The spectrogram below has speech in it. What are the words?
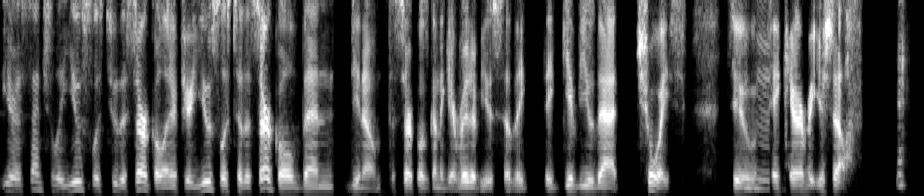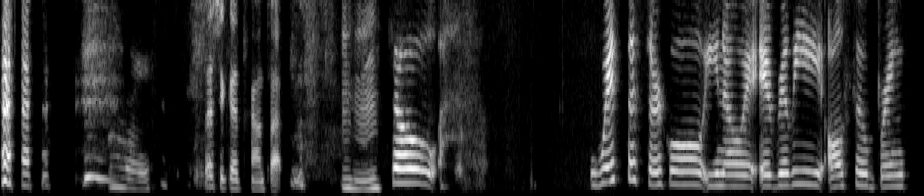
you're essentially useless to the circle and if you're useless to the circle then you know the circle is going to get rid of you. So they they give you that choice to mm-hmm. take care of it yourself. Nice. Such a good concept. Mm-hmm. so with the circle you know it, it really also brings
